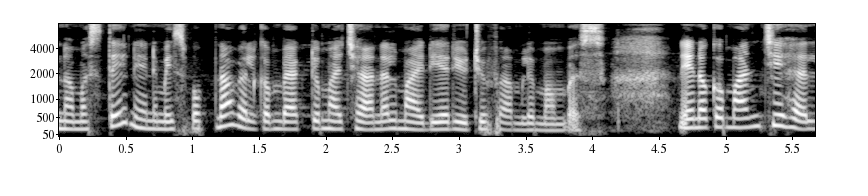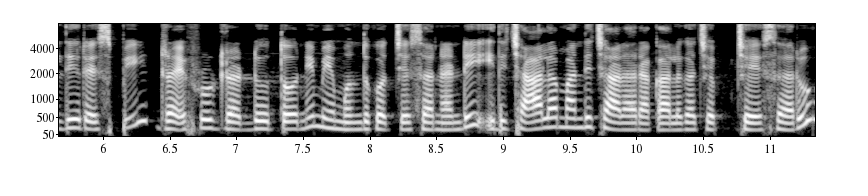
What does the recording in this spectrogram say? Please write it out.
నమస్తే నేను మీ Swapna. Welcome back to my channel my dear YouTube family members. నేను ఒక మంచి హెల్దీ రెసిపీ డ్రై ఫ్రూట్ లడ్డూతోని మీ ముందుకు వచ్చేసానండి. ఇది చాలామంది చాలా రకాలుగా చెప్ చేశారు.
